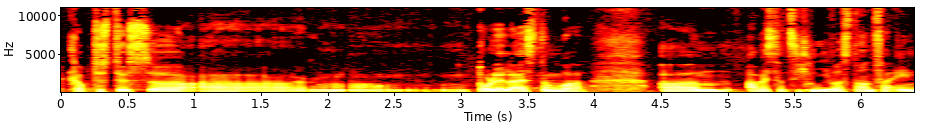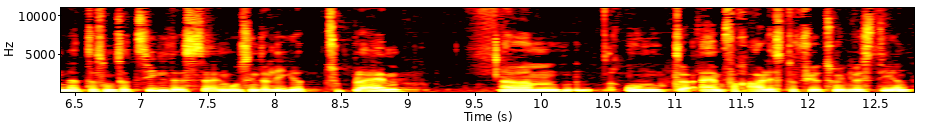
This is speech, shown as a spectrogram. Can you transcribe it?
ich glaube, dass das äh, eine tolle Leistung war. Ähm, aber es hat sich nie was daran verändert, dass unser Ziel das sein muss, in der Liga zu bleiben und einfach alles dafür zu investieren.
